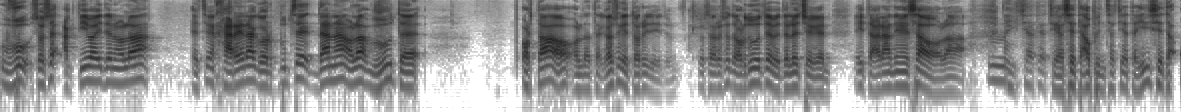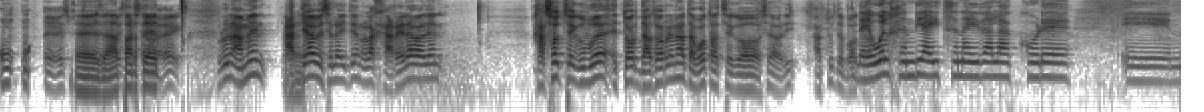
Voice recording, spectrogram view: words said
bu, zoze, aktiba iten hola, etzen jarrera gorputze dana, hola, bu, te, Horta, hola, eta gauzak etorri ditun. Asko zarroz eta ordu bete beteletxeken. Eta ara dineza, hola, izatea, zeta, hau pentsatzea, eta iriz, eta, on, on, ez. Ez, da, aparte- Urun, hemen, atea bezala iten, hola, jarrera baden, jasotzeko be, etor, datorrena eta botatzeko, ze hori, hartute bota. Da igual jendia hitzen nahi dala kore en,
